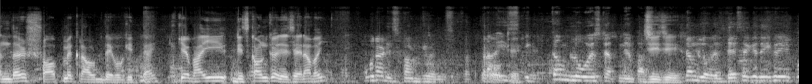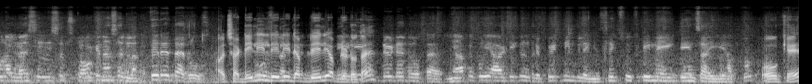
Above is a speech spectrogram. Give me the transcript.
अंदर शॉप में क्राउड देखो कितना है। क्योंकि भाई डिस्काउंट की वजह से ना भाई? पूरा डिस्काउंट की वजह से प्राइस एकदम लोएस्ट अपने पास। जी, जी। एकदम लोएस्ट जैसे कि देख रहे हैं पूरा मैसेज ये सब स्टॉक है ना सर लगते रहता है रोज। अच्छा डेली डेली डेली अपडेट होता है? अपडेटेड होता है। यहाँ पे कोई आर्टिकल रिपीट नहीं मिलेंगे। 650 में एक जींस आएगी आपको। ओके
